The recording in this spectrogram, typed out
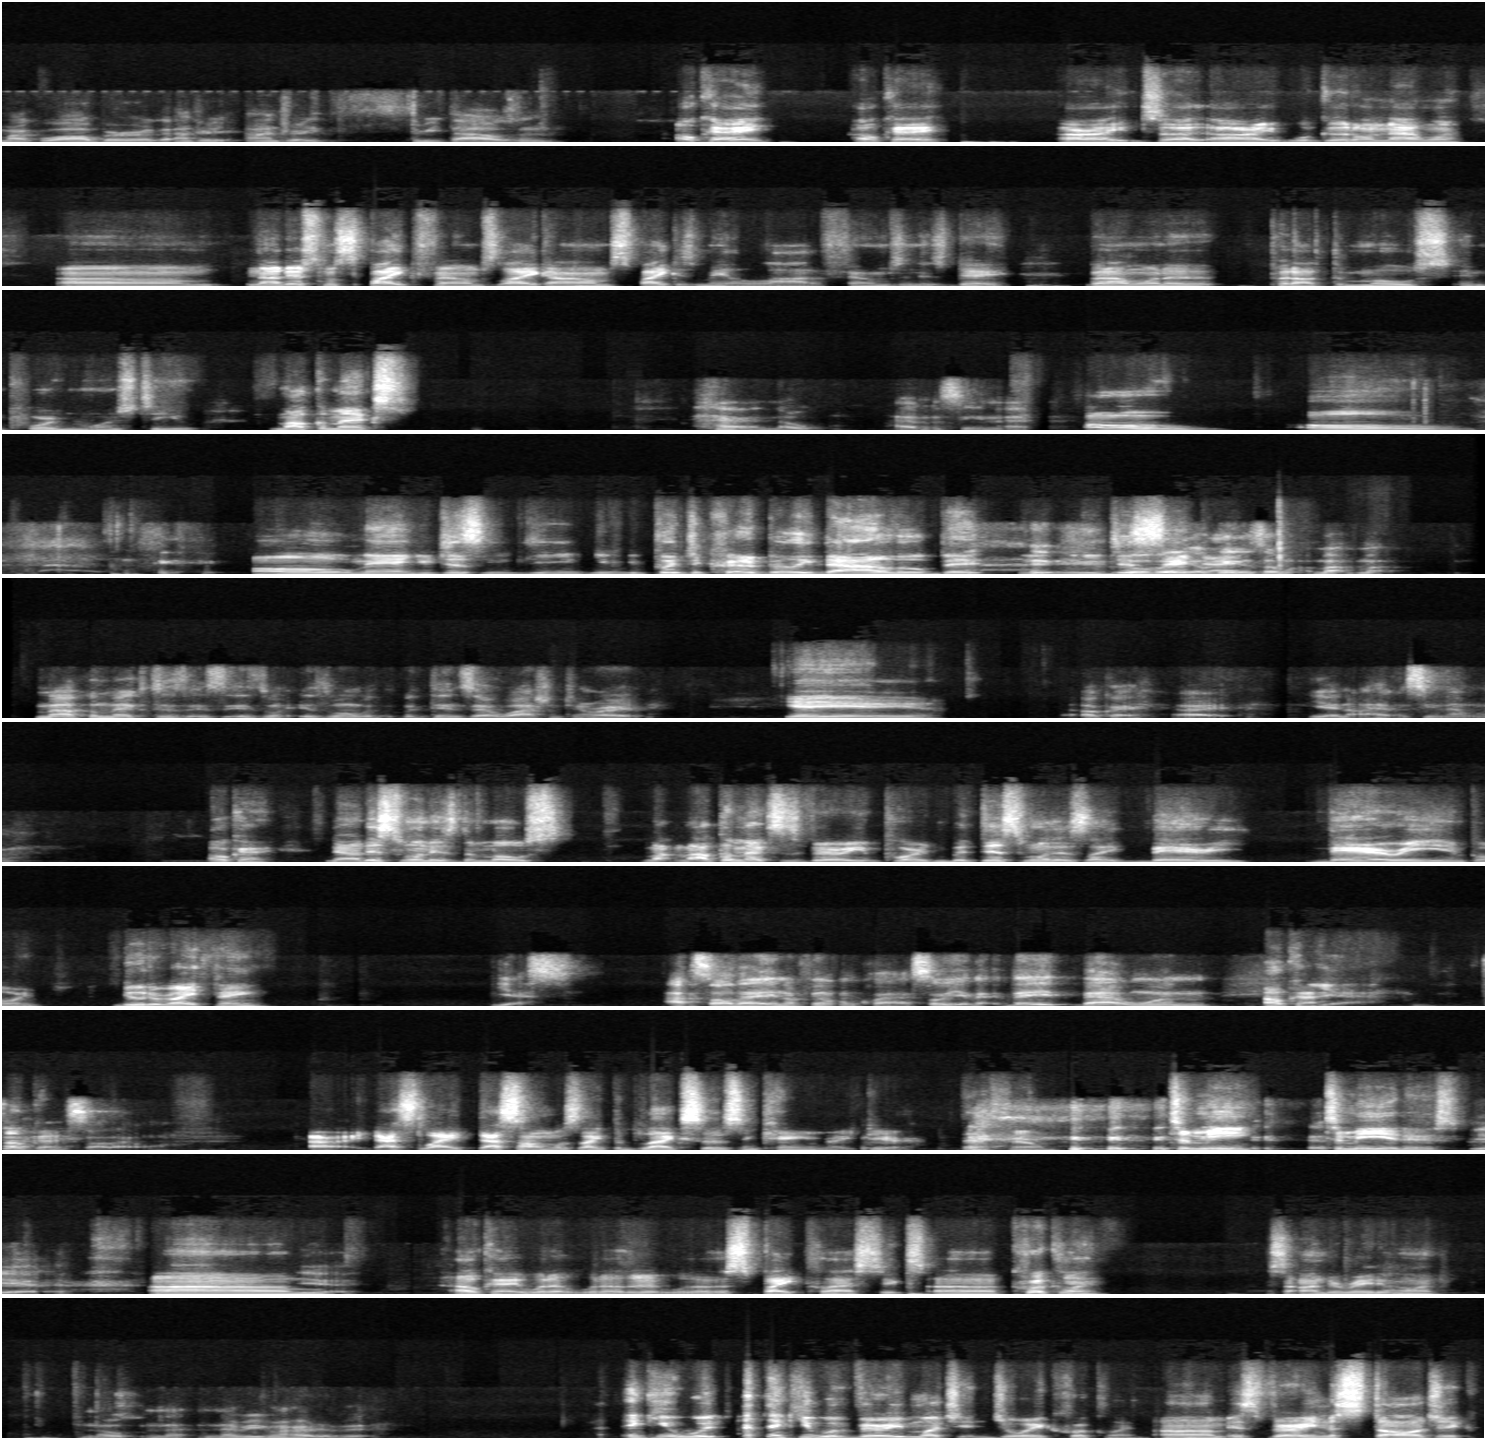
Mark Wahlberg, Andre Andre 3000. Okay. Okay. All right. So all right, we're good on that one. Um now there's some Spike films like um Spike has made a lot of films in his day, but I want to put out the most important ones to you. Malcolm X. nope, I haven't seen that. Oh. Oh. Oh man, you just you, you, you put your credibility down a little bit. you- you just wait, okay, that. so my, my, Malcolm X is, is, is, one- is one with, with Denzel Washington, right? Yeah, yeah, yeah, yeah. Okay, all right. Yeah, no, I haven't seen that one. Okay. Now this one is the most Ma- Malcolm X is very important, but this one is like very, very important. Do the right thing. Yes, I saw that in a film class. So yeah, they that one, Okay. yeah, Okay. saw that one. All right. That's like that's almost like the Black Citizen Kane right there. That film. to me, to me it is. yeah, Um yeah. okay. What what other what other Spike classics? Uh Crooklyn. It's an underrated No. one. Nope, ne- never even heard of it. I think you would I think you would very much enjoy Crooklyn. Um, it's very nostalgic.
